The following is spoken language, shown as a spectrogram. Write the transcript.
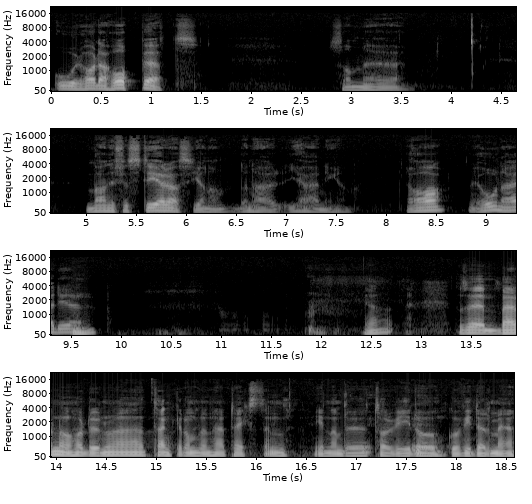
oerhörda hoppet som eh, manifesteras genom den här gärningen. Ja, jo, nej, det... Mm. Ja. Berno, har du några tankar om den här texten innan du tar vid och går vidare med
